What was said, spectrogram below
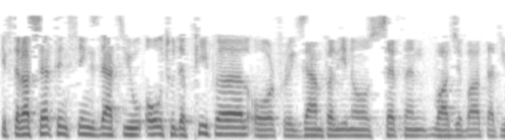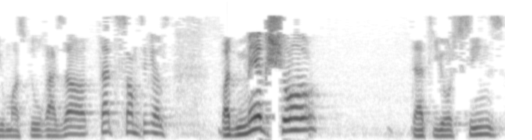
If there are certain things that you owe to the people, or for example, you know, certain wajibat that you must do ghaza, that's something else. But make sure that your sins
